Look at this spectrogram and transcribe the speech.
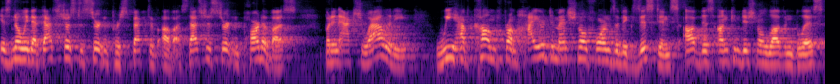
is knowing that that's just a certain perspective of us, that's just a certain part of us, but in actuality, we have come from higher dimensional forms of existence of this unconditional love and bliss,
